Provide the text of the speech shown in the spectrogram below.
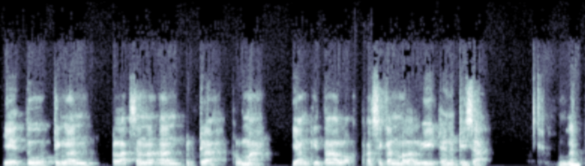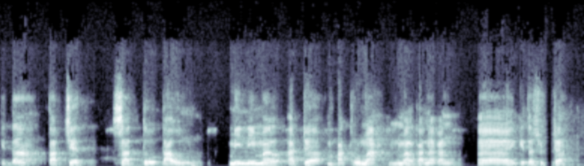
yaitu dengan pelaksanaan bedah rumah yang kita alokasikan melalui dana desa. Nah, kita target satu tahun minimal ada empat rumah minimal karena kan uh, kita sudah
